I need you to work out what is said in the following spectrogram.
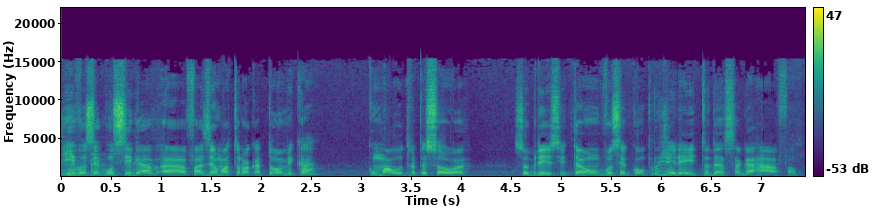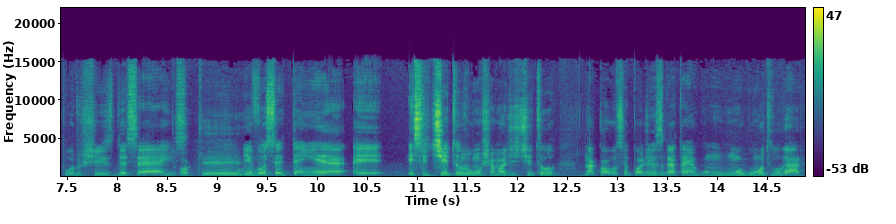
e você consiga uh, fazer uma troca atômica com uma outra pessoa. Sobre isso. Então você compra o direito dessa garrafa por X DCRs Ok. e você tem é, é, esse título, vamos chamar de título, na qual você pode resgatar em algum, algum outro lugar.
